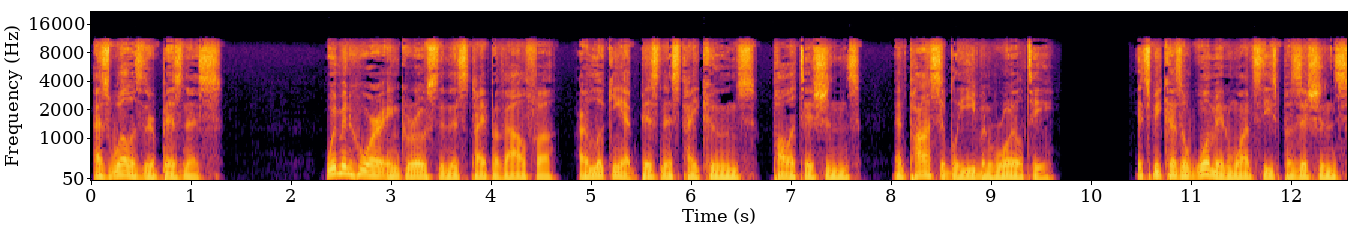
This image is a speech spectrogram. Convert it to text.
as well as their business. Women who are engrossed in this type of alpha are looking at business tycoons, politicians, and possibly even royalty. It's because a woman wants these positions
